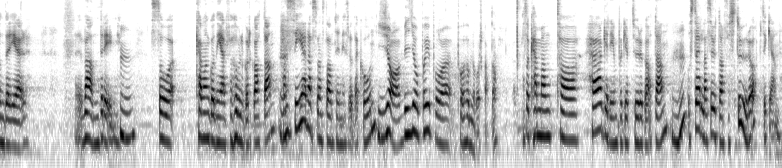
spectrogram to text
under er eh, vandring så kan man gå ner för Humlegårdsgatan, passera Svensk Damtidnings redaktion Ja, vi jobbar ju på, på Humlegårdsgatan. så kan man ta höger in på Grev Turegatan och ställa sig utanför Stureoptiken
